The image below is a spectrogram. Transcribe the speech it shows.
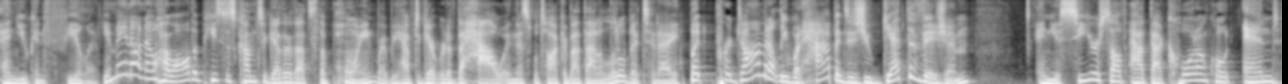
and you can feel it. You may not know how all the pieces come together. That's the point, right? We have to get rid of the how in this. We'll talk about that a little bit today. But predominantly what happens is you get the vision and you see yourself at that quote unquote end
